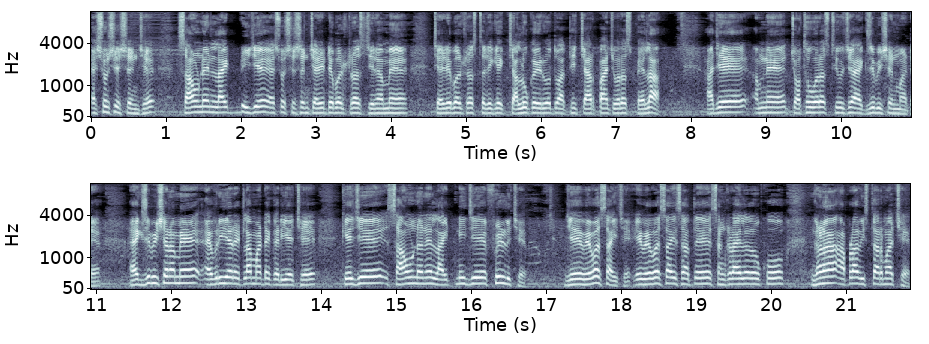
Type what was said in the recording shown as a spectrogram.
એસોસિએશન છે. Sound and light DJ association charitable trust જેને અમે ચેરિટેબલ ટ્રસ્ટ તરીકે એક ચાલુ કર્યું હતું આજથી ચાર પાંચ વર્ષ પહેલાં. આજે અમને ચોથું વર્ષ થયું છે આ એક્ઝિબિશન માટે. આ એક્ઝિબિશન અમે એવરી યર એટલા માટે કરીએ છીએ કે જે સાઉન્ડ અને લાઇટની જે ફિલ્ડ છે, જે વ્યવસાય છે, એ વ્યવસાય સાથે સંકળાયેલા લોકો ઘણા આપણા વિસ્તારમાં છે.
